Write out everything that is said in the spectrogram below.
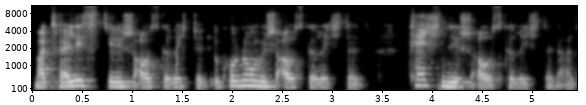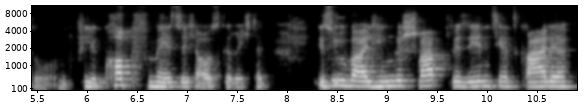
materialistisch ausgerichtet, ökonomisch ausgerichtet, technisch ausgerichtet, also viel kopfmäßig ausgerichtet, ist überall hingeschwappt. Wir sehen es jetzt gerade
